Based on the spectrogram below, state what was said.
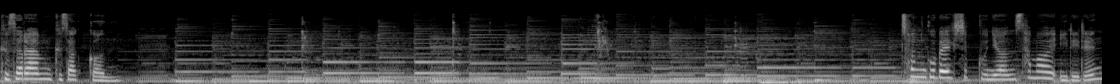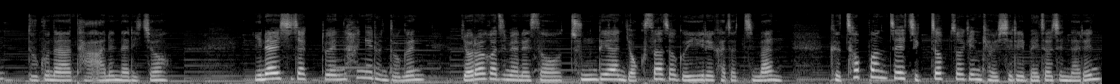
그 사람 그 사건 1919년 3월 1일은 누구나 다 아는 날이죠. 이날 시작된 항일운동은 여러 가지 면에서 중대한 역사적 의의를 가졌지만 그 첫 번째 직접적인 결실이 맺어진 날은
